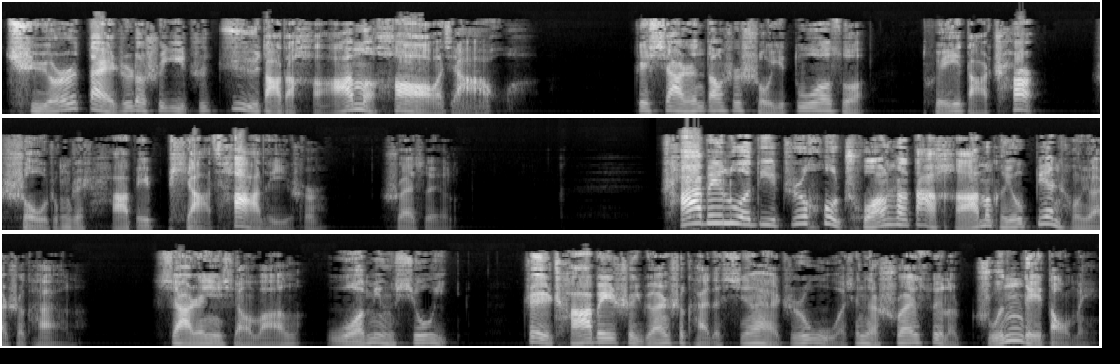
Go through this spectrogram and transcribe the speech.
取而代之的是一只巨大的蛤蟆。好家伙！这下人当时手一哆嗦，腿一打颤儿手中这茶杯啪嚓的一声摔碎了。茶杯落地之后，床上的大蛤蟆可又变成袁世凯了。下人一想，完了，我命休矣。这茶杯是袁世凯的心爱之物，我现在摔碎了，准得倒霉。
